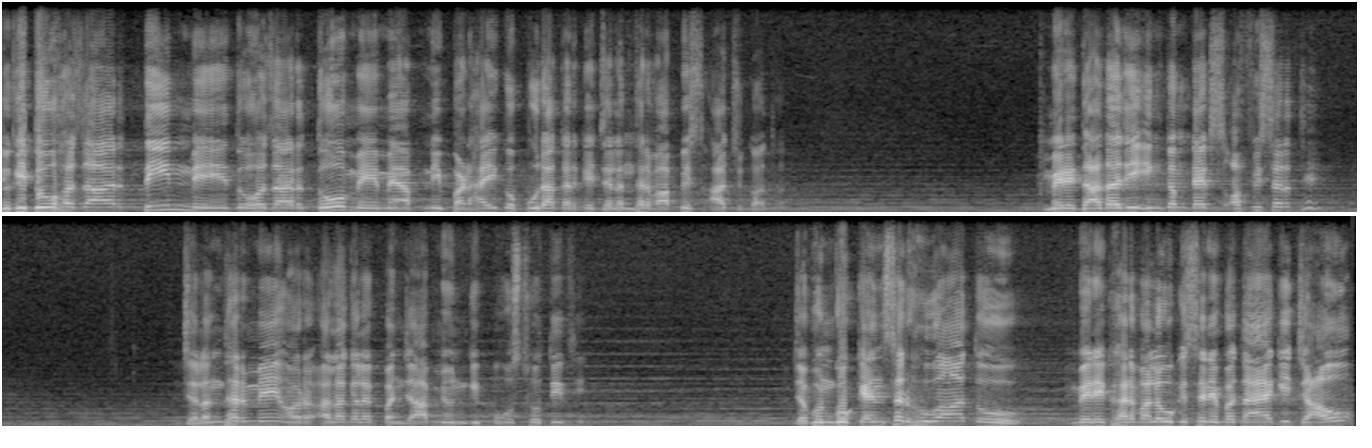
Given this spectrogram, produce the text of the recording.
क्योंकि 2003 में 2002 में मैं अपनी पढ़ाई को पूरा करके जलंधर वापस आ चुका था। मेरे दादाजी इनकम टैक्स ऑफिसर थे। जलंधर में और अलग अलग पंजाब में उनकी पोस्ट होती थी। जब उनको कैंसर हुआ तो मेरे घर वालों को किसी ने बताया कि जाओ,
